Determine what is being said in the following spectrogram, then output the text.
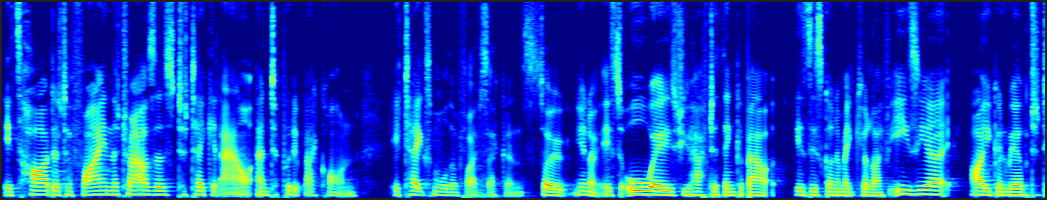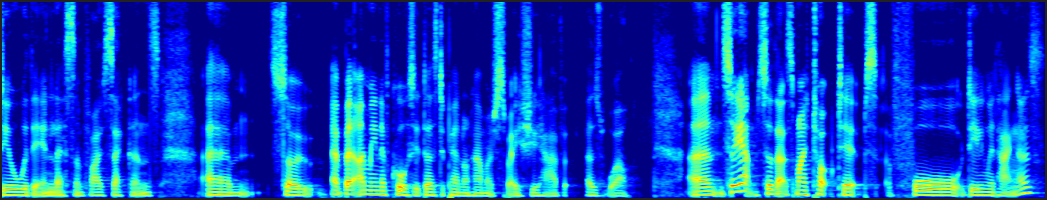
it's harder to find the trousers to take it out and to put it back on. It takes more than five seconds. So, you know, it's always you have to think about is this going to make your life easier? Are you going to be able to deal with it in less than five seconds? Um, so, but I mean, of course, it does depend on how much space you have as well. Um, so, yeah, so that's my top tips for dealing with hangers.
